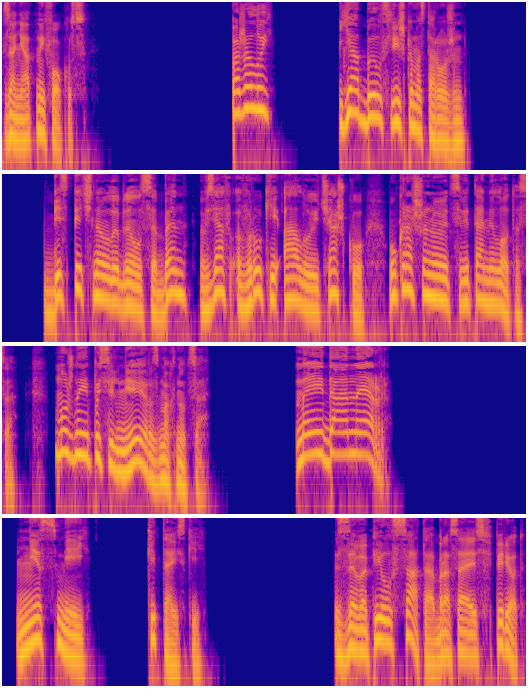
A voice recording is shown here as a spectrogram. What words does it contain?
занятный фокус. «Пожалуй, я был слишком осторожен». Беспечно улыбнулся Бен, взяв в руки алую чашку, украшенную цветами лотоса. «Можно и посильнее размахнуться». «Мейданер!» «Не смей». Китайский. Завопил Сата, бросаясь вперед.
